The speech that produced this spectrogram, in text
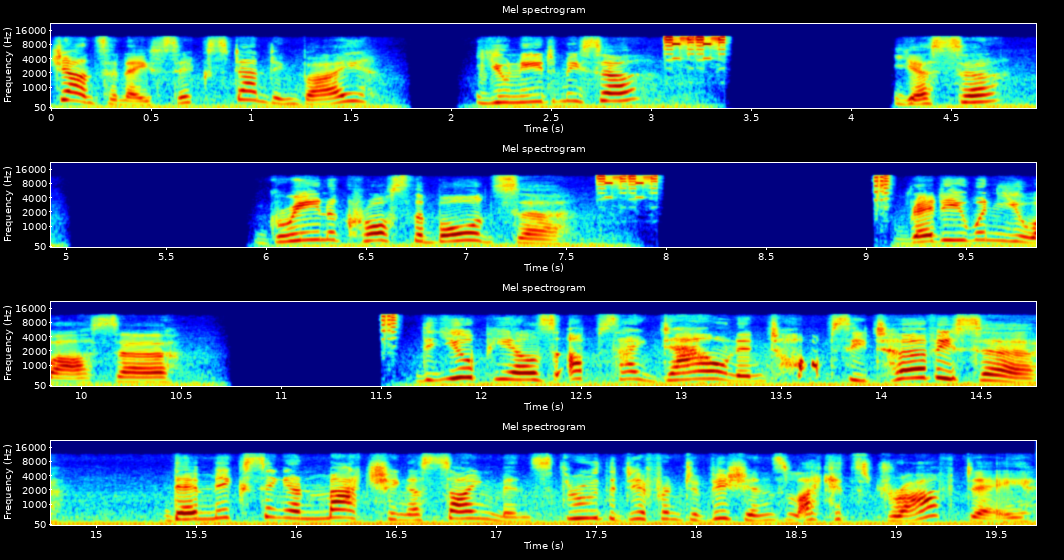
Jansen A6 standing by. You need me, sir? Yes, sir. Green across the board, sir. Ready when you are, sir. The UPL's upside down and topsy-turvy, sir. They're mixing and matching assignments through the different divisions like it's draft day.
